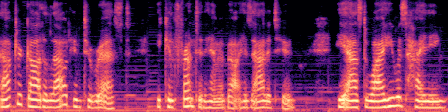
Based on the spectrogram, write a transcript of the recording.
after God allowed him to rest, he confronted him about his attitude. He asked why he was hiding,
